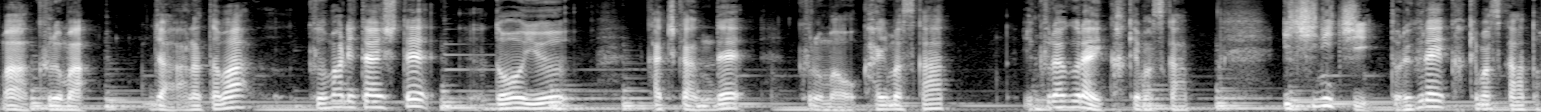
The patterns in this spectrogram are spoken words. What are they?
まあ車じゃああなたは車に対してどういう価値観で車を買いますか？いくらぐらいかけますか？1日どれぐらいかけますか？と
